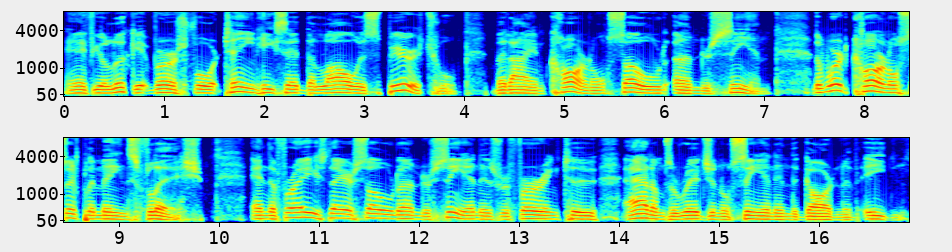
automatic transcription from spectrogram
And if you look at verse 14, he said the law is spiritual, but I am carnal, sold under sin. The word carnal simply means flesh. And the phrase there, sold under sin, is referring to Adam's original sin in the Garden of Eden.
